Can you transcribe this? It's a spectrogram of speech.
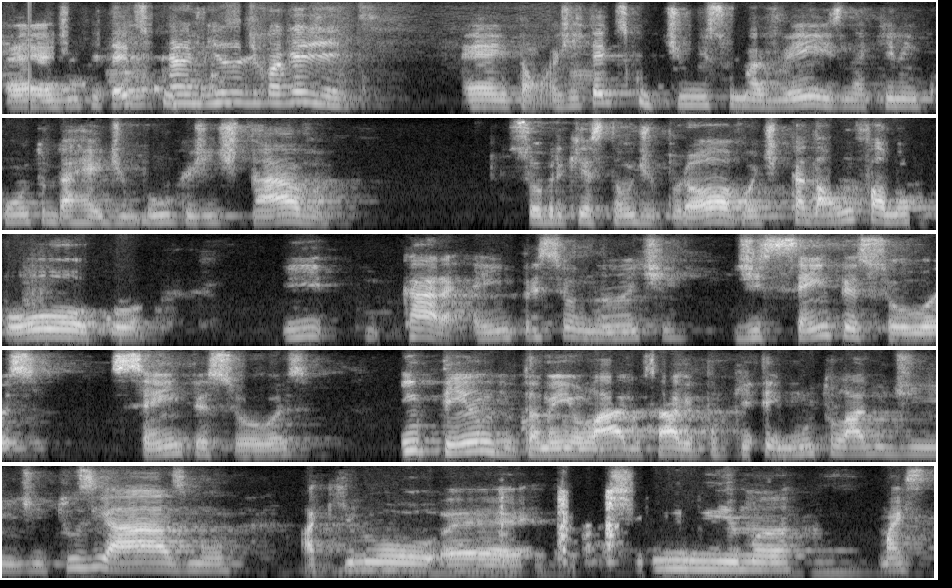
é, a gente até discutiu. Camisa de qualquer jeito. É, então, a gente até discutiu isso uma vez naquele encontro da Red Bull que a gente estava, sobre questão de prova, onde cada um falou um pouco. E, cara, é impressionante de 100 pessoas, 100 pessoas. Entendo também o lado, sabe? Porque tem muito lado de, de entusiasmo, aquilo é, anima, mas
